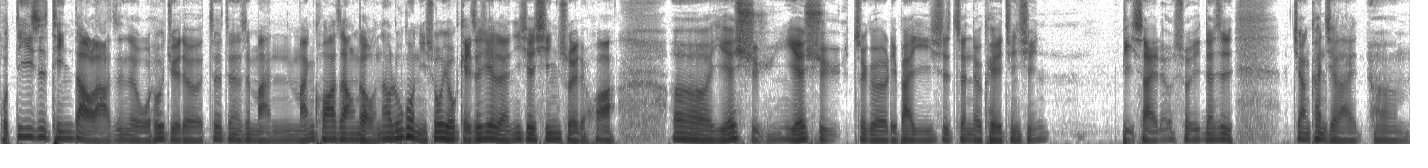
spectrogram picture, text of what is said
我第一次听到啦，真的，我会觉得这真的是蛮蛮夸张的哦。那如果你说有给这些人一些薪水的话，呃，也许也许这个礼拜一是真的可以进行比赛的。所以，但是这样看起来，嗯，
